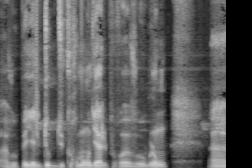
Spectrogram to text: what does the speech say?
à vous payer le double du cours mondial pour vos houblons. Euh,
